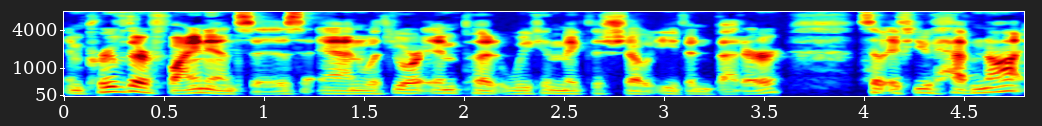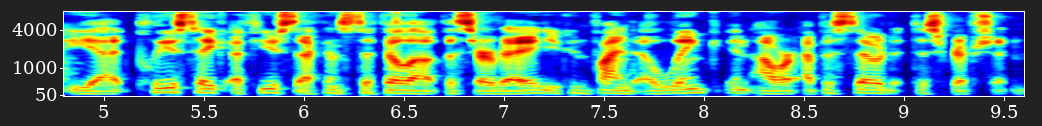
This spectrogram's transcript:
improve their finances, and with your input, we can make the show even better. So if you have not yet, please take a few seconds to fill out the survey. You can find a link in our episode description.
